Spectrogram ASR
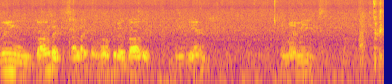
green garlic. I like a little bit of garlic in here in my meats.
